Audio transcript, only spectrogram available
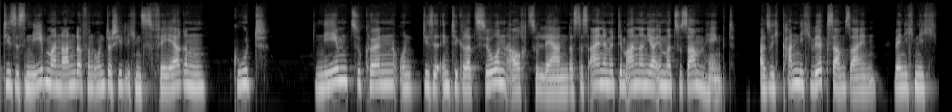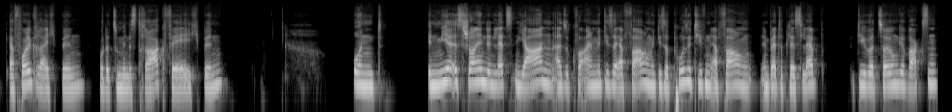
dieses Nebeneinander von unterschiedlichen Sphären gut nehmen zu können und diese Integration auch zu lernen, dass das eine mit dem anderen ja immer zusammenhängt. Also ich kann nicht wirksam sein, wenn ich nicht erfolgreich bin oder zumindest tragfähig bin. Und in mir ist schon in den letzten Jahren, also vor allem mit dieser Erfahrung, mit dieser positiven Erfahrung im Better Place Lab, die Überzeugung gewachsen,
